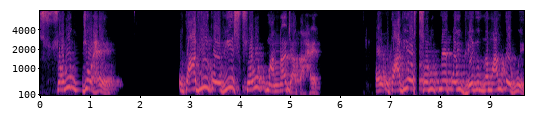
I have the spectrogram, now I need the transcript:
स्वरूप जो है, उपाधि को भी स्वरूप माना जाता है। और उपाधि और स्वरूप में कोई भेद न मानते हुए,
